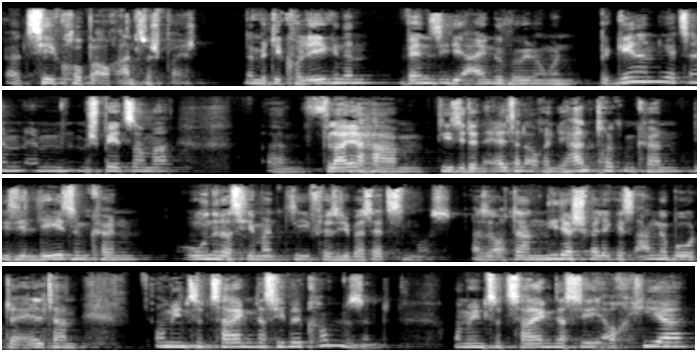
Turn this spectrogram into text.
äh, Zielgruppe auch anzusprechen. Damit die Kolleginnen, wenn sie die Eingewöhnungen beginnen jetzt im, im Spätsommer, ähm, Flyer haben, die sie den Eltern auch in die Hand drücken können, die sie lesen können ohne dass jemand sie für sie übersetzen muss. Also auch da ein niederschwelliges Angebot der Eltern, um ihnen zu zeigen, dass sie willkommen sind, um ihnen zu zeigen, dass sie auch hier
